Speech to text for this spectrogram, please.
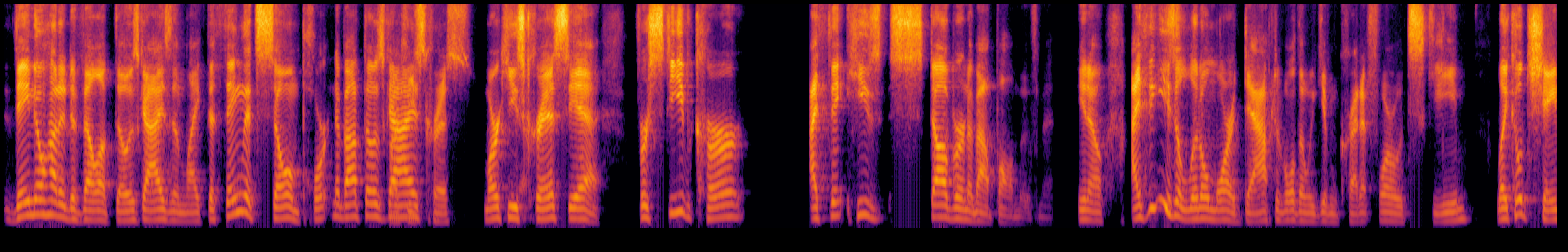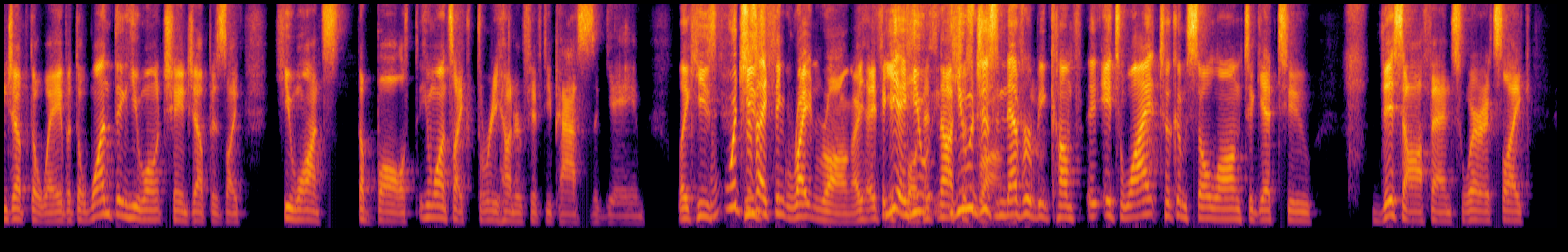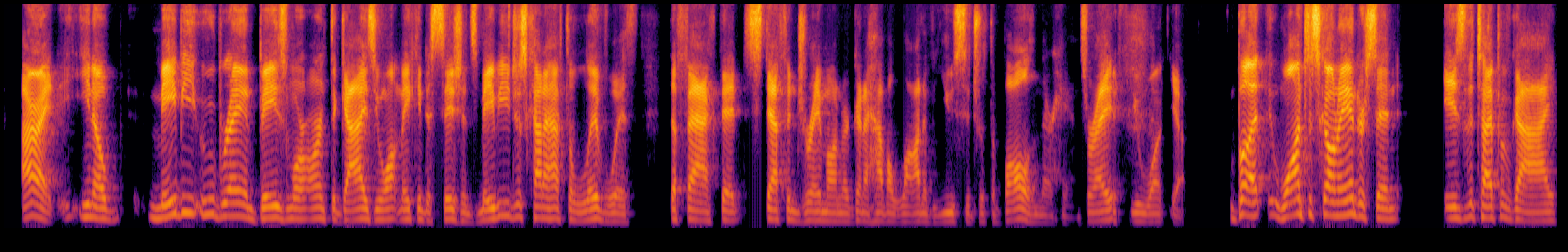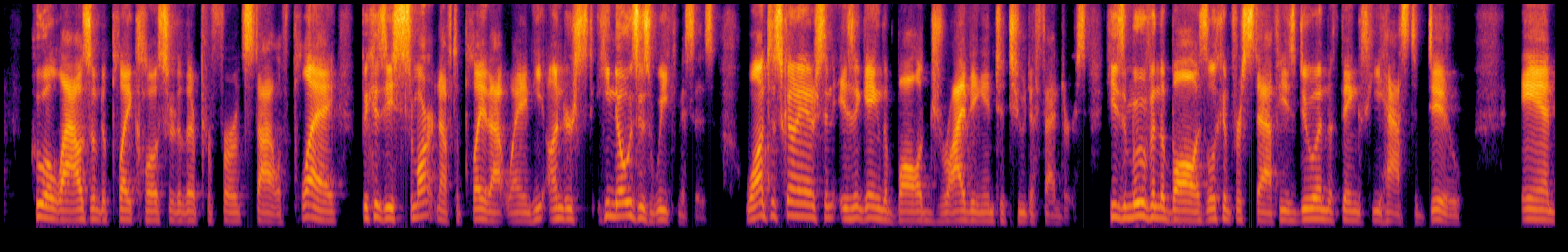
they know how to develop those guys. And like the thing that's so important about those guys, Chriss. Marquese Chriss, yeah. For Steve Kerr, I think he's stubborn about ball movement. You know, I think he's a little more adaptable than we give him credit for with scheme. Like he'll change up the way, but the one thing he won't change up is like he wants the ball. He wants like 350 passes a game. Like he's which he's, is I think right and wrong. I, I think yeah, he. He would just wrong. never be comf- It's why it took him so long to get to this offense, where it's like, all right, you know, maybe Oubre and Bazemore aren't the guys you want making decisions. Maybe you just kind of have to live with the fact that Steph and Draymond are going to have a lot of usage with the ball in their hands, right? If you want, yeah. But Juan Toscano Anderson is the type of guy who allows them to play closer to their preferred style of play because he's smart enough to play that way and he underst- he knows his weaknesses. Juan Toscano Anderson isn't getting the ball driving into two defenders. He's moving the ball, he's looking for Steph, he's doing the things he has to do. And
